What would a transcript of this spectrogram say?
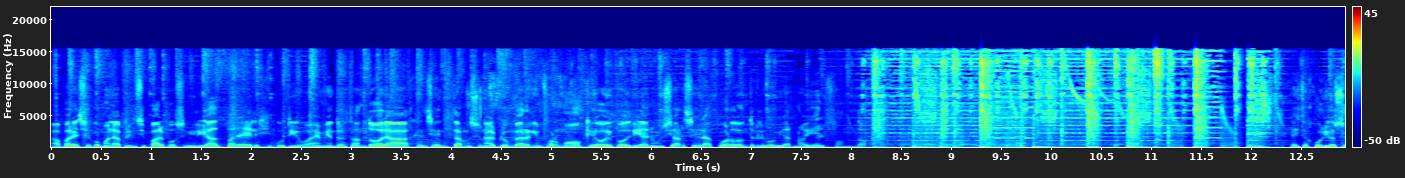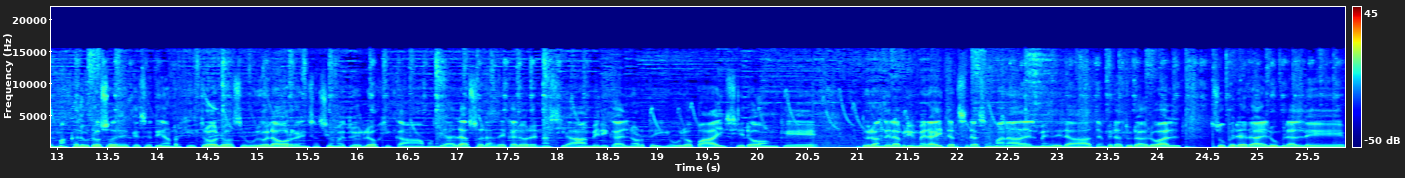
aparece como la principal posibilidad para el Ejecutivo. ¿eh? Mientras tanto, la agencia internacional Bloomberg informó que hoy podría anunciarse el acuerdo entre el gobierno y el fondo. Este julio es el más caluroso desde que se tienen registros, lo aseguró la Organización Meteorológica Mundial. Las olas de calor en Asia, América del Norte y Europa hicieron que durante la primera y tercera semana del mes de la temperatura global superará el umbral de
